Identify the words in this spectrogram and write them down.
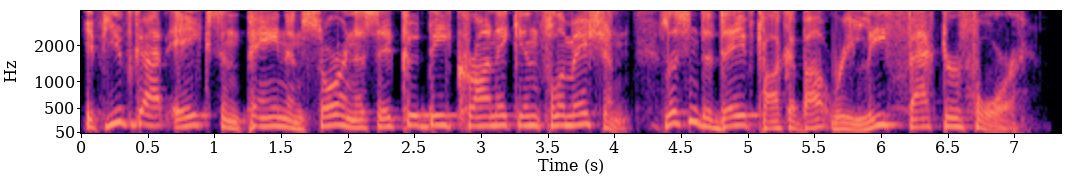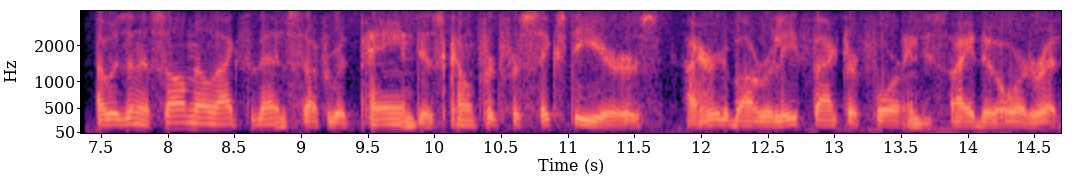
If you've got aches and pain and soreness, it could be chronic inflammation. Listen to Dave talk about Relief Factor 4. I was in a sawmill accident and suffered with pain and discomfort for 60 years. I heard about Relief Factor 4 and decided to order it.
